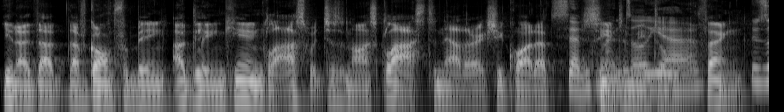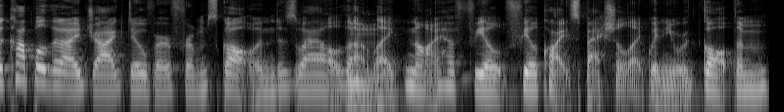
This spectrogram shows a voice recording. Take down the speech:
you know, they've, they've gone from being ugly and Cairn glass, which is a nice glass, to now they're actually quite a Sentimental, sentimental, yeah. thing. There's a couple that I dragged over from Scotland as well that Hmm. like now have feel feel quite special, like when you were got them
